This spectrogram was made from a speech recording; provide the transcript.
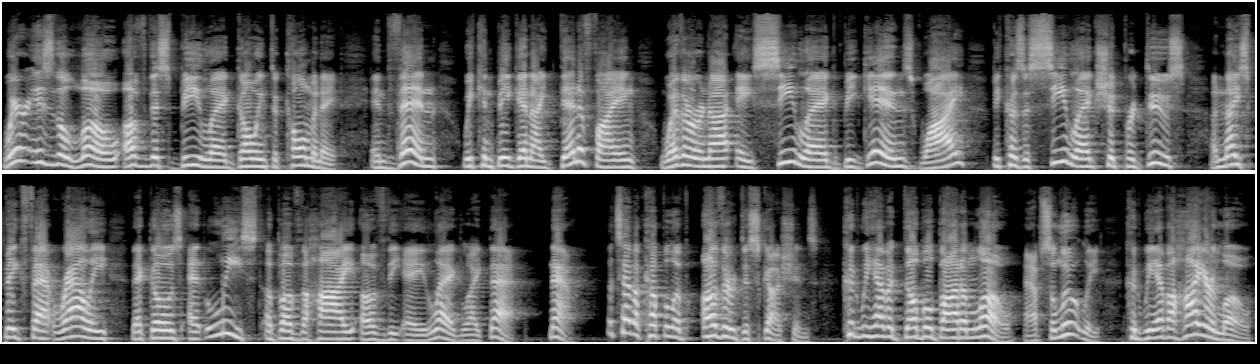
Where is the low of this B leg going to culminate? And then we can begin identifying whether or not a C leg begins. Why? Because a C leg should produce a nice big fat rally that goes at least above the high of the A leg, like that. Now, let's have a couple of other discussions. Could we have a double bottom low? Absolutely. Could we have a higher low?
